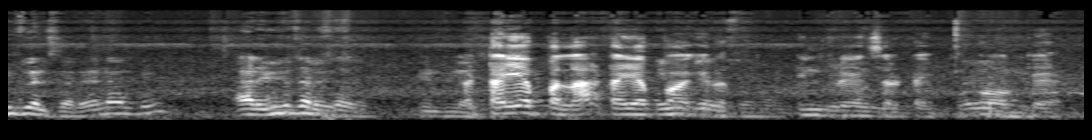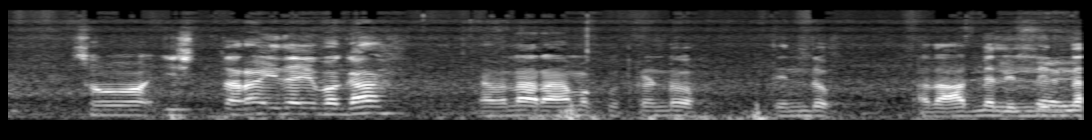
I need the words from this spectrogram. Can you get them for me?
ಇನ್ಫ್ಲುಯೆನ್ಸರ್ ಏನಂತ ಇನ್ಫ್ಲುಯೆನ್ಸರ್ ಟೈಅಪ್ ಅಲ್ಲ ಟೈಅಪ್ ಆಗಿರೋದು. ಇನ್ಫ್ಲುಯೆನ್ಸರ್ ಟೈಪ್ ಓಕೆ ಸೊ ಇಷ್ಟು ಥರ ಇದೆ ಇವಾಗ. ನಾವೆಲ್ಲ ಆರಾಮಾಗಿ ಕೂತ್ಕೊಂಡು ತಿಂದು ಅದಾದ್ಮೇಲೆ ಇಲ್ಲಿಂದ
